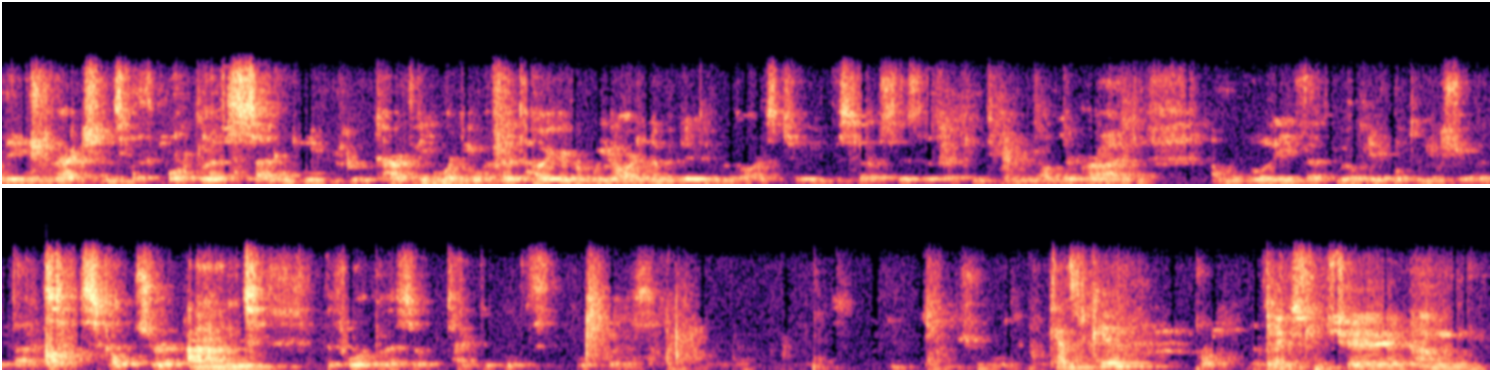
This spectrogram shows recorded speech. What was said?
the interactions with forklifts and we're currently working with it. However, we are limited in regards to the services that are contained underground. And we believe that we'll be able to make sure that that sculpture and the forklifts are protected both, both ways. Councillor Kew? Thanks, Chair. Um,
